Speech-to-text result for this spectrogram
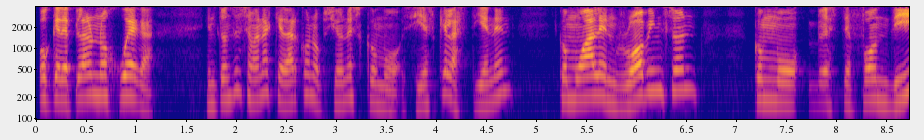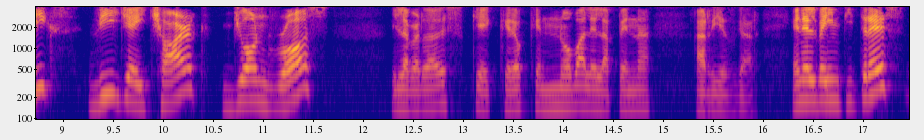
o que de plano no juega. Entonces se van a quedar con opciones como, si es que las tienen, como Allen Robinson, como Stephon Diggs, DJ Chark, John Ross. Y la verdad es que creo que no vale la pena arriesgar. En el 23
